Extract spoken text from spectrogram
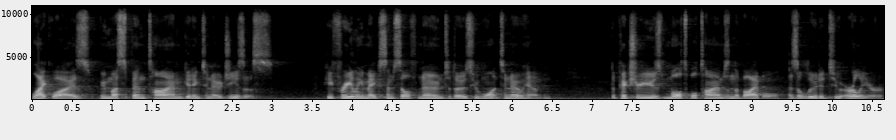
Likewise, we must spend time getting to know Jesus. He freely makes himself known to those who want to know him. The picture used multiple times in the Bible, as alluded to earlier,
